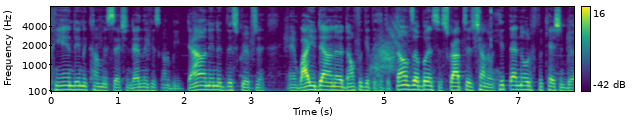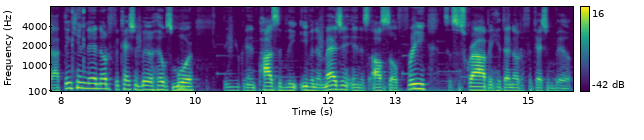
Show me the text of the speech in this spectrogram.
pinned in the comment section. That link is gonna be down in the description. And while you're down there, don't forget to hit the thumbs up button, subscribe to the channel, hit that notification bell. I think hitting that notification bell helps more than you can possibly even imagine. And it's also free to subscribe and hit that notification bell.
